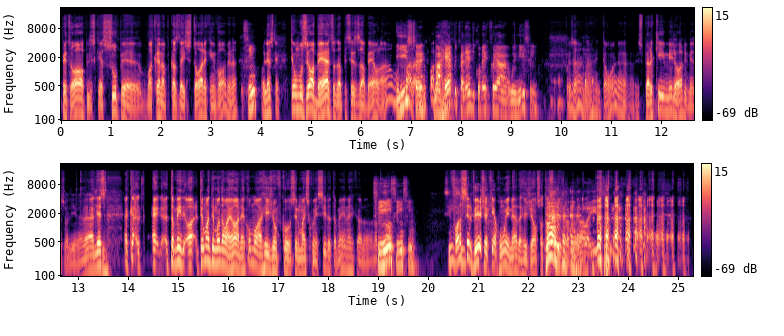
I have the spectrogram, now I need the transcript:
Petrópolis, que é super bacana por causa da história que envolve, né? Sim. Orleans tem, tem um museu aberto da Princesa Isabel lá. Isso, barato, é. Uma réplica, né, de como é que foi a, o início ali. Pois é, né? Então, é, espero que melhore mesmo ali, né? Aliás, é, é, também ó, tem uma demanda maior, né? Como a região ficou sendo mais conhecida também, né, Ricardo? sim, sim, sim. Sim, fora sim. cerveja, que é ruim, né, da região, só tem cerveja. Fala isso.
